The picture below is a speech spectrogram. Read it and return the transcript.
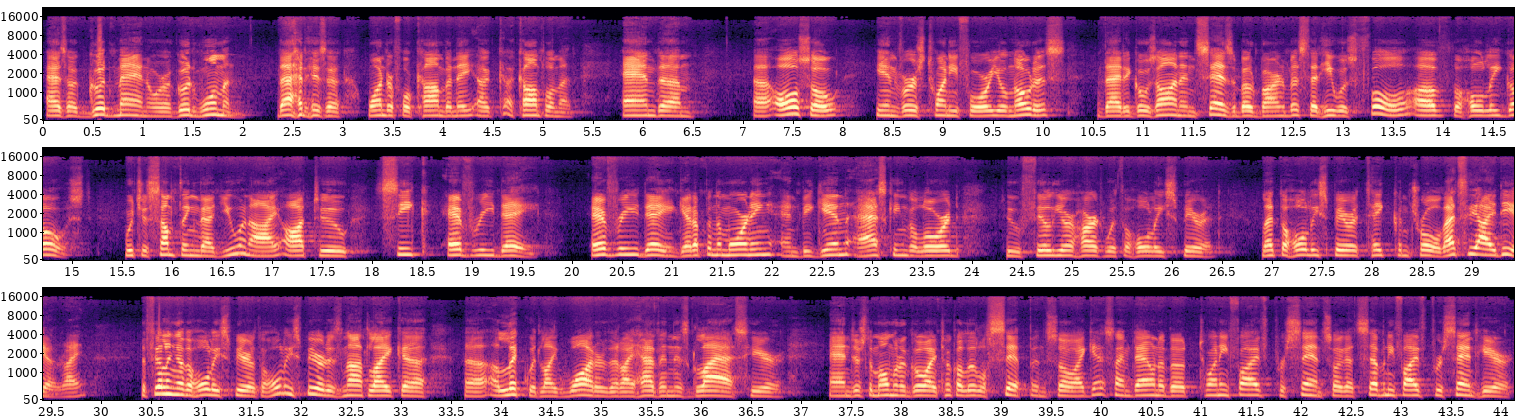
as a good man or a good woman, that is a wonderful combina- a compliment. And um, uh, also in verse 24, you'll notice that it goes on and says about Barnabas that he was full of the Holy Ghost, which is something that you and I ought to seek every day. Every day, get up in the morning and begin asking the Lord to fill your heart with the Holy Spirit. Let the Holy Spirit take control. That's the idea, right? the filling of the Holy Spirit. The Holy Spirit is not like a, a, liquid, like water that I have in this glass here. And just a moment ago, I took a little sip, and so I guess I'm down about 25%. So I got 75% here.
